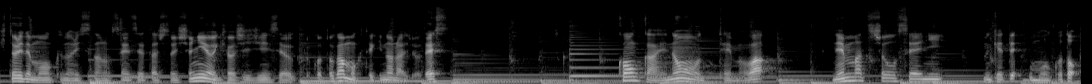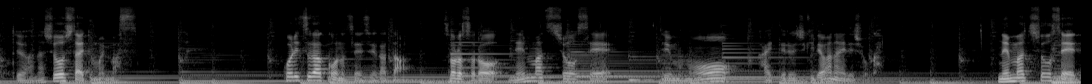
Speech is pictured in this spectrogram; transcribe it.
一人でも多くのリスナーの先生たちと一緒に良い教師人生を送ることが目的のラジオです。今回のテーマは年末調整に向けて思うことという話をしたいと思います。公立学校の先生方、そろそろ年末調整というものを書いてる時期ではないでしょうか。年末調整、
